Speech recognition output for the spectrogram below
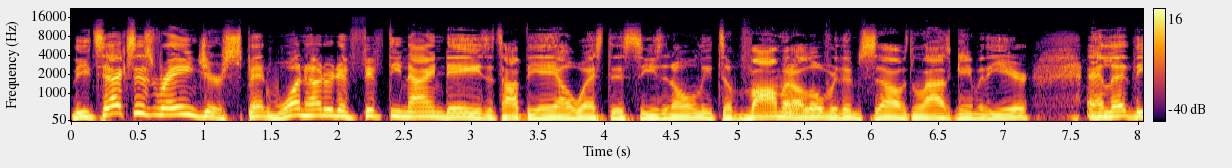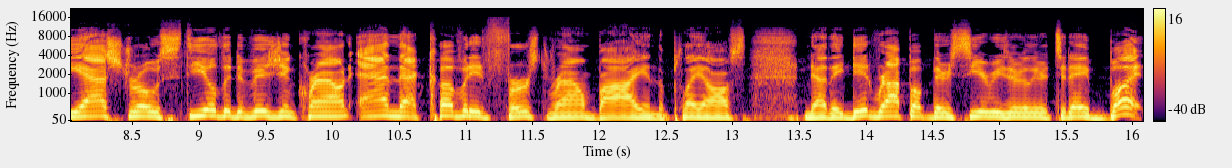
The Texas Rangers spent 159 days atop the AL West this season, only to vomit all over themselves in the last game of the year and let the Astros steal the division crown and that coveted first round bye in the playoffs. Now, they did wrap up their series earlier today, but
